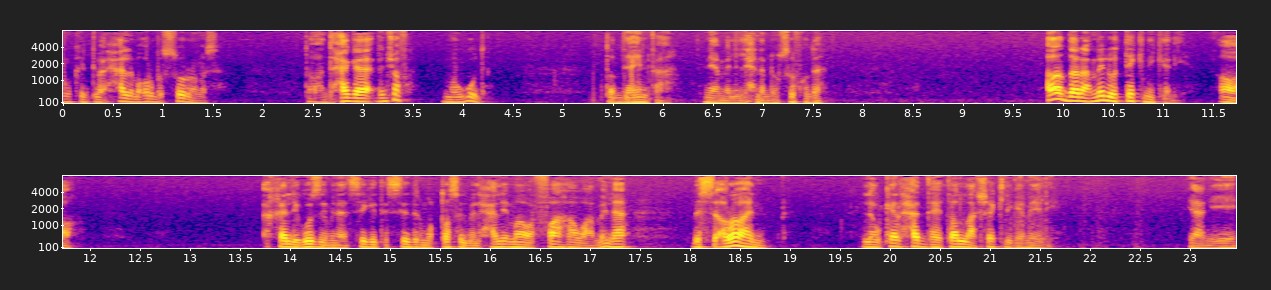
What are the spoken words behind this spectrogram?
ممكن تبقى حل ما قرب السره مثلا. طبعا ده حاجة بنشوفها موجودة. طب ده ينفع نعمل اللي إحنا بنوصفه ده؟ أقدر أعمله تكنيكالي آه. أخلي جزء من أنسجة الصدر متصل بالحلمة وأرفعها وأعملها بس أراهن لو كان حد هيطلع شكل جمالي. يعني إيه؟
